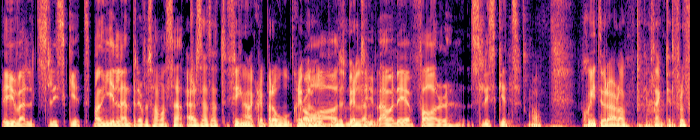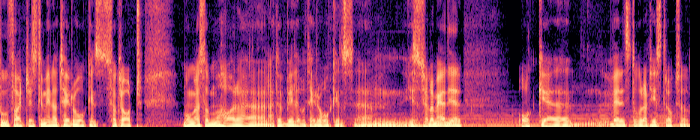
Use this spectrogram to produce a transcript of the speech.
Det är ju väldigt sliskigt. Man gillar inte det på samma sätt. Är det så att, att fingrarna klipper, ihop- klipper ihop om du spiller? typ. Ja, men det är för sliskigt. Ja. Skit i det där då, helt enkelt. Från Foo Fighters till minne av Taylor Hawkins, såklart. Många som har uh, lagt upp bilder på Taylor Hawkins eh, i sociala medier. Och eh, väldigt stora artister också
